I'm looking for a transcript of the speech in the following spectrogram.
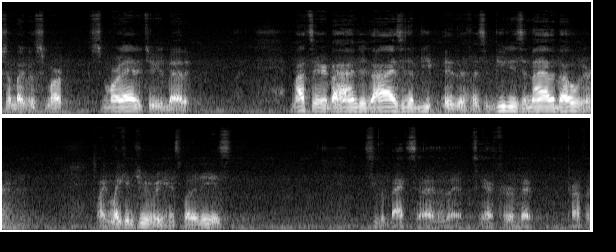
somebody with a smart, smart attitude about it. My theory behind it, the eyes and the, the, beauty is in the eye of the beholder like making jewelry. That's what it is. See the back side of that. See how curved that copper?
